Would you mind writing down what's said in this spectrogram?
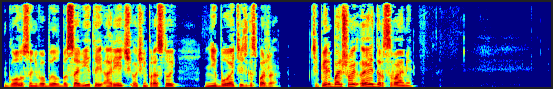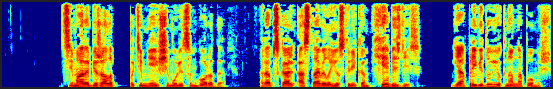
Голос у него был басовитый, а речь очень простой. «Не бойтесь, госпожа. Теперь большой Эйдер с вами». Тимара бежала по темнеющим улицам города. Рабскаль оставил ее с криком «Хеби здесь! Я приведу ее к нам на помощь!»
